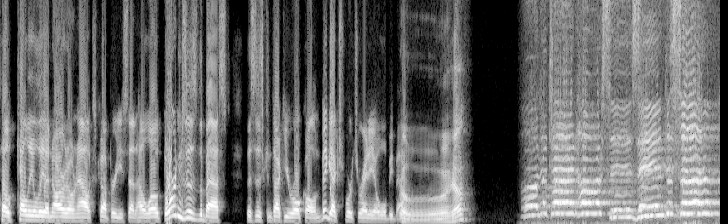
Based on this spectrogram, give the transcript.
Tell Kelly Leonardo and Alex Cupper you said hello. Thorntons is the best. This is Kentucky Roll Call and Big X Sports Radio. We'll be back. Oh, yeah. All the tired horses in the sun.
